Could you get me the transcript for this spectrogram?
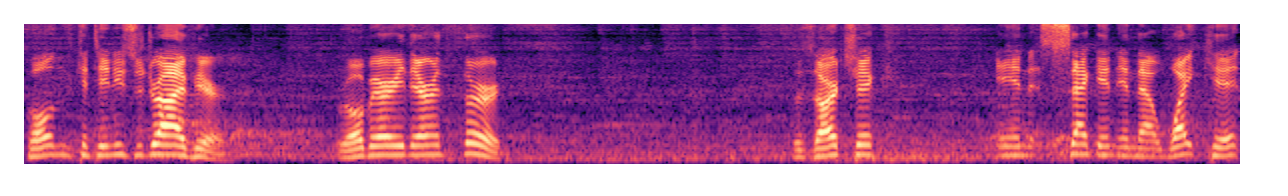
Fulton continues to drive here. Rowbury there in third. Lazarchik in second in that white kit.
